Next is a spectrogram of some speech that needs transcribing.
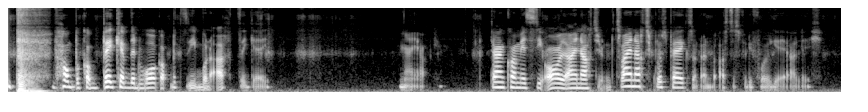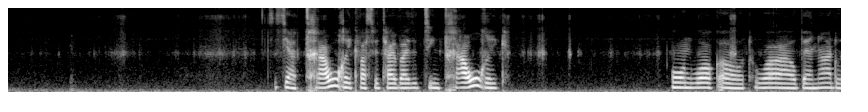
Pff, warum bekommt Beckham den Walk-Up mit 87, ey? Naja. Dann kommen jetzt die All 81 und 82 plus Packs und dann war es das für die Folge, ehrlich. Es ist ja traurig, was wir teilweise ziehen. Traurig. Und Walkout. Wow, Bernardo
